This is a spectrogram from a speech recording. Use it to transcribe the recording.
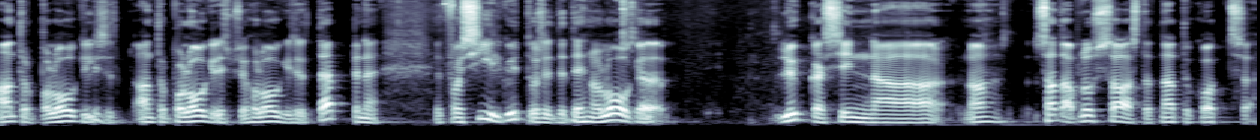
antropoloogiliselt, antropoloogiliselt, psühholoogiliselt täpne, et fossiilkütused ja tehnoloogia lükkas sinna noh, sada pluss aastat natuke otsa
